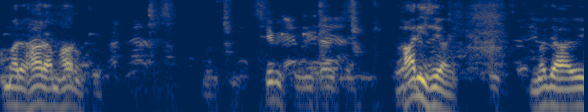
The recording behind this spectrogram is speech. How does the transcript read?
અમારે હારામાં સારું છે. સારી છે? આ મજા આવે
